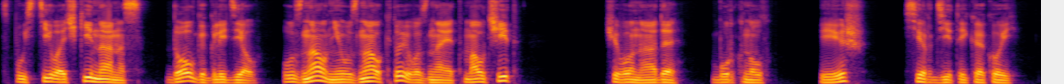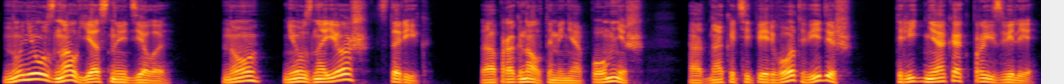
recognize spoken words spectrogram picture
Спустил очки на нос. Долго глядел. Узнал, не узнал, кто его знает. Молчит. «Чего надо?» — буркнул. «Ишь, сердитый какой. Ну, не узнал, ясное дело. Ну, не узнаешь, старик? А прогнал ты меня, помнишь? Однако теперь вот, видишь, три дня как произвели».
